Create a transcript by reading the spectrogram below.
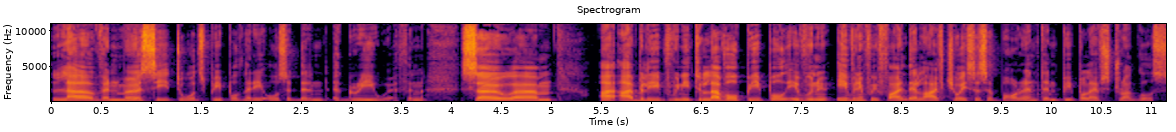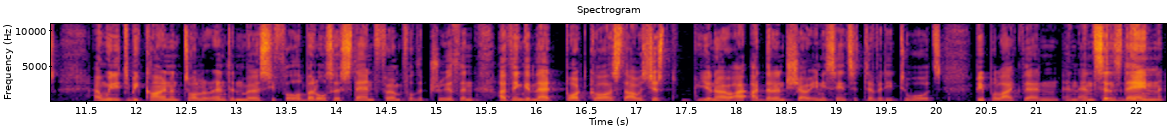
love and mercy towards people that he also didn't agree with. And so um, I, I, believe we need to love all people, even, even if we find their life choices abhorrent and people have struggles. And we need to be kind and tolerant and merciful, but also stand firm for the truth. And I think in that podcast, I was just, you know, I, I didn't show any sensitivity towards people like that. And, and, and since then,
